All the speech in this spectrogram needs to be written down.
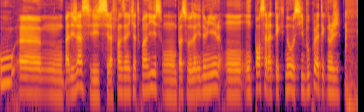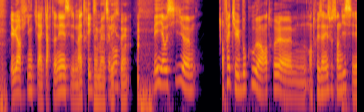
où, euh, bah déjà, c'est la fin des années 90, on passe aux années 2000, on, on pense à la techno aussi, beaucoup à la technologie. Il y a eu un film qui a cartonné, c'est Matrix. Oui, Matrix, ouais. Mais il y a aussi. euh, en fait, il y a eu beaucoup euh, entre, euh, entre les années 70 et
